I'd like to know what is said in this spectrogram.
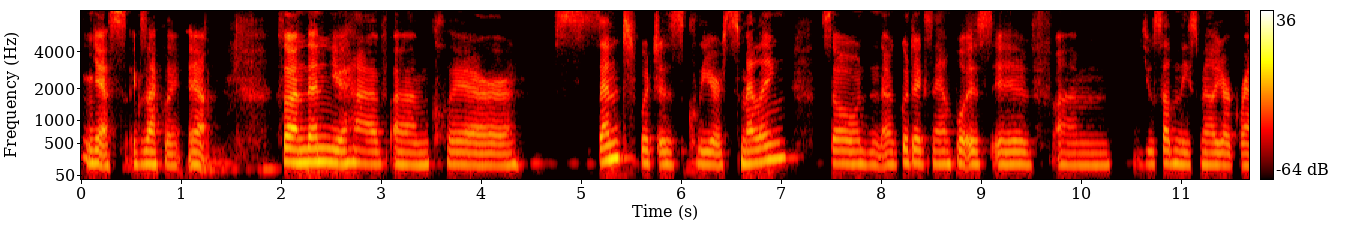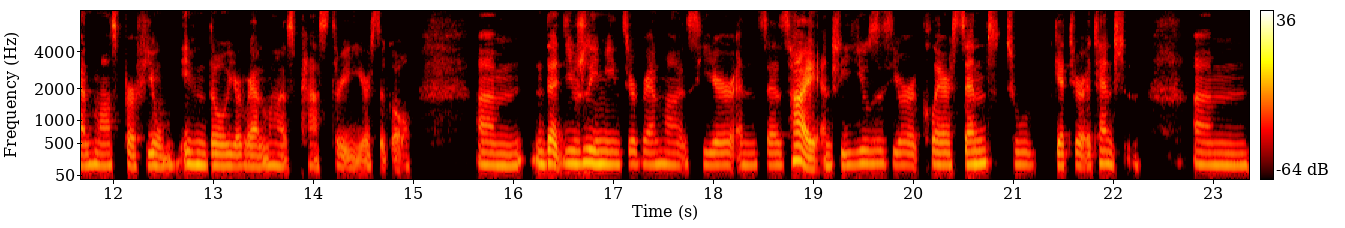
Yes exactly yeah. So and then you have um claire scent which is clear smelling. So a good example is if um, you suddenly smell your grandma's perfume even though your grandma has passed three years ago. Um, that usually means your grandma is here and says hi and she uses your clairscent to get your attention. Um,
